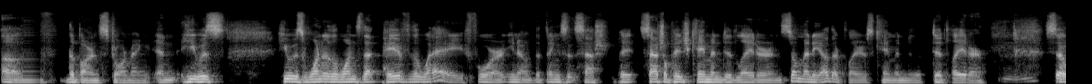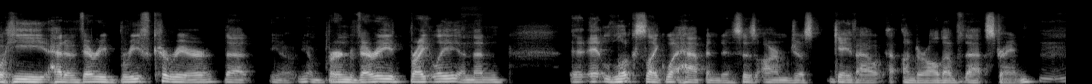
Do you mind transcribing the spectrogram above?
of the barnstorming. And he was he was one of the ones that paved the way for you know the things that Satchel Satchel Paige came and did later, and so many other players came and did later. Mm-hmm. So he had a very brief career that you know you know burned very brightly, and then it, it looks like what happened is his arm just gave out under all of that strain. Mm-hmm.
